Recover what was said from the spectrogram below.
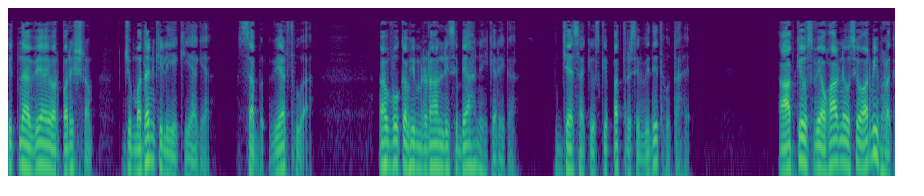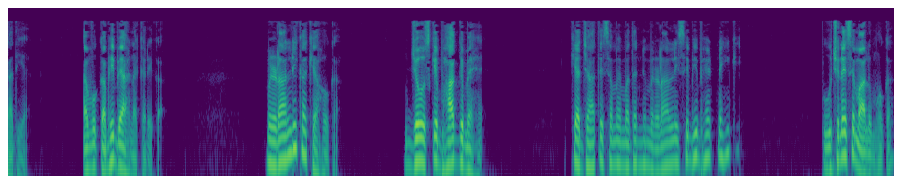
इतना व्यय और परिश्रम जो मदन के लिए किया गया, सब व्यर्थ हुआ। अब वो कभी मृणाली से ब्याह नहीं करेगा, जैसा कि उसके पत्र से विदित होता है। आपके उस व्यवहार ने उसे और भी भड़का दिया। अब वो कभी ब्याह न करेगा। मृणालिनी का क्या होगा? जो उसके भाग्य में है। क्या जाते समय मदन ने मृणाली से भी भेंट नहीं की? पूछने से मालूम होगा।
